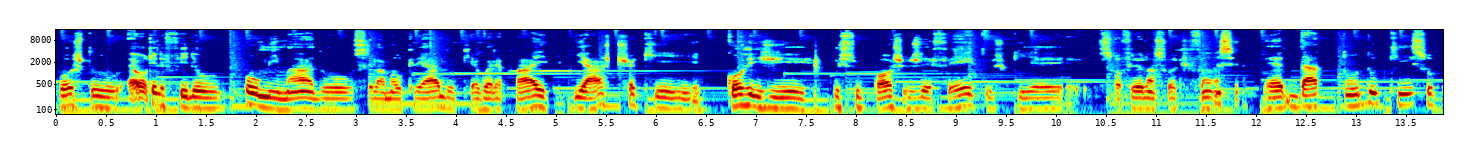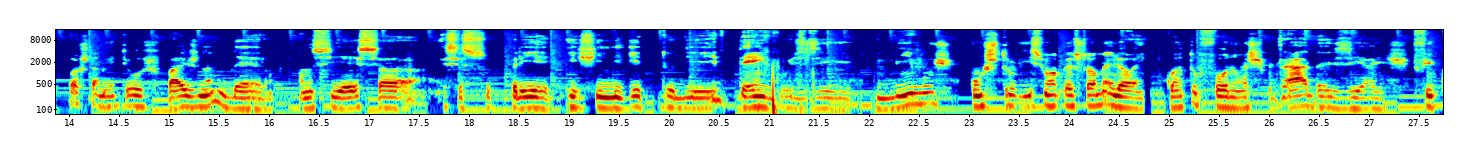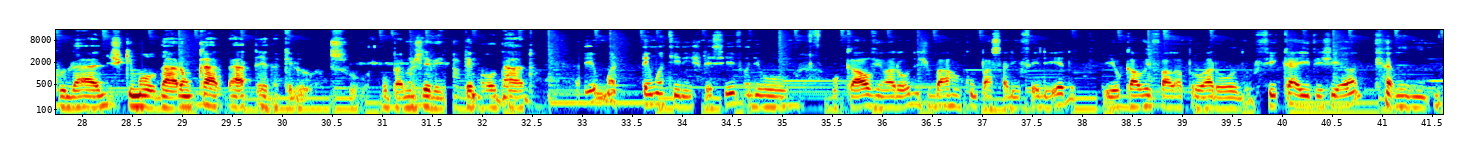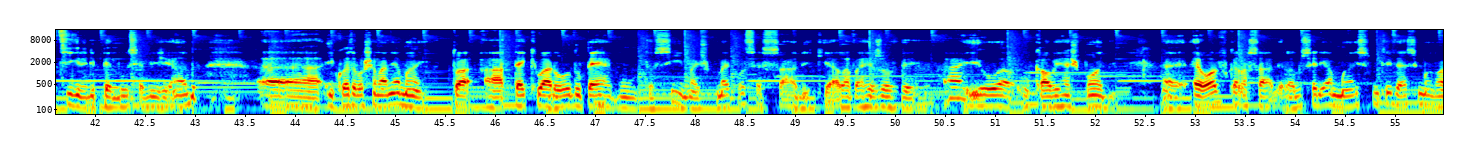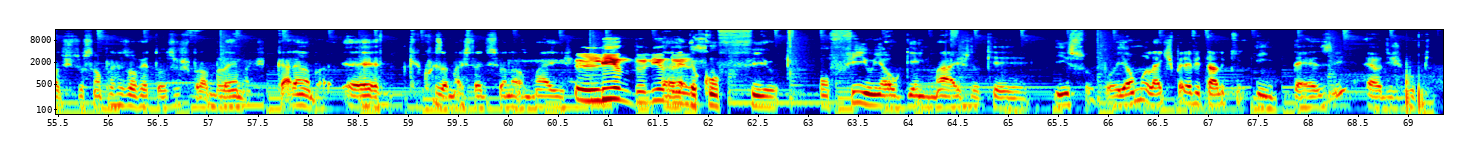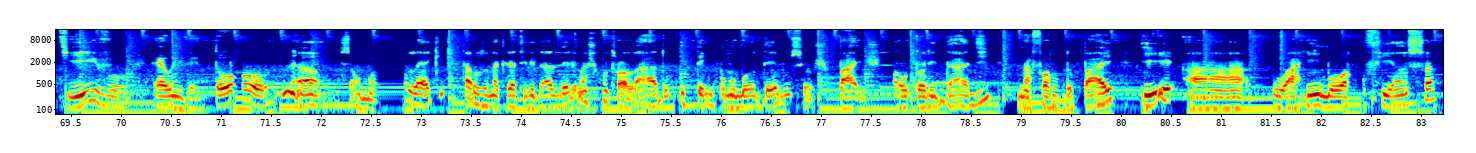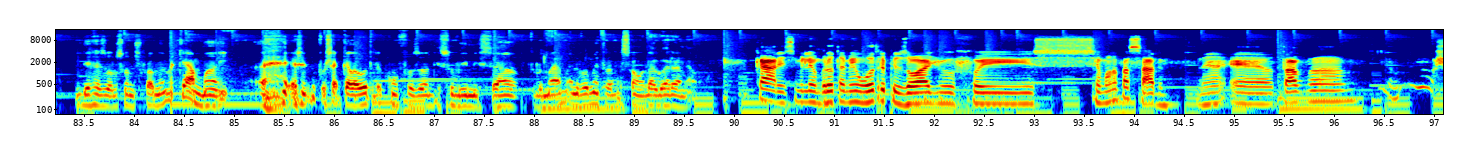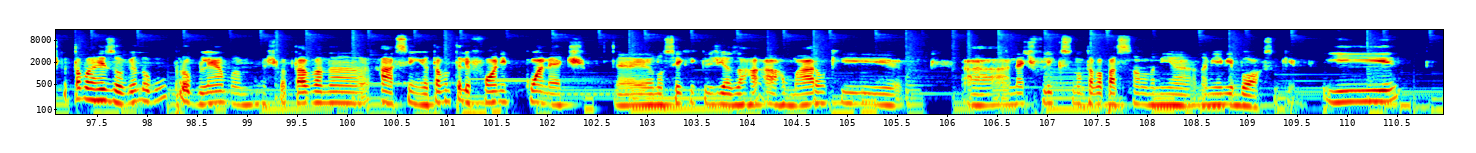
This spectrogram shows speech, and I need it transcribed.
suposto. É aquele filho ou mimado, ou sei lá, mal criado, que agora é pai, e acha que corrigir os supostos defeitos que é, sofreu na sua infância é dar tudo que supostamente os pais não deram. Como se essa, esse suprir infinito de dengos e mimos construísse uma pessoa melhor, enquanto foram as pedradas e as dificuldades que moldaram o caráter daquele o pai nos deveria ter moldado. Tem uma, tem uma tirinha específica onde o, o Calvin e o Haroldo esbarram com um passarinho ferido e o Calvin fala pro Haroldo, fica aí vigiando, que é um tigre de pelúcia vigiando, uh, enquanto eu vou chamar minha mãe. Até que o Haroldo pergunta, sim, mas como é que você sabe que ela vai resolver? Aí o, o Calvin responde, é, é, óbvio que ela sabe, ela não seria mãe se não tivesse uma manual de instrução para resolver todos os problemas. Caramba, é que coisa mais tradicional, mais. Lindo, lindo é, isso. Eu confio, confio em alguém mais do que isso, pô. E é um moleque super evitado que, em tese, é o disruptivo, é o inventor. Não, isso é um moleque que está usando a criatividade dele, mas controlado, e tem como modelo seus pais, a autoridade na forma do pai e a, o arrimo ou a confiança de resolução dos problemas, que é a mãe. a gente puxa aquela outra confusão de submissão e tudo mais, mas não vamos entrar nessa onda agora não. Cara, isso me lembrou também um outro episódio, foi semana passada, né? É, eu tava acho que eu tava resolvendo algum problema. Acho que eu tava na. Ah, sim, eu tava no telefone com a net. É, eu não sei o que aqueles dias arrumaram que a Netflix não tava passando na minha, na minha M-Box aqui. E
